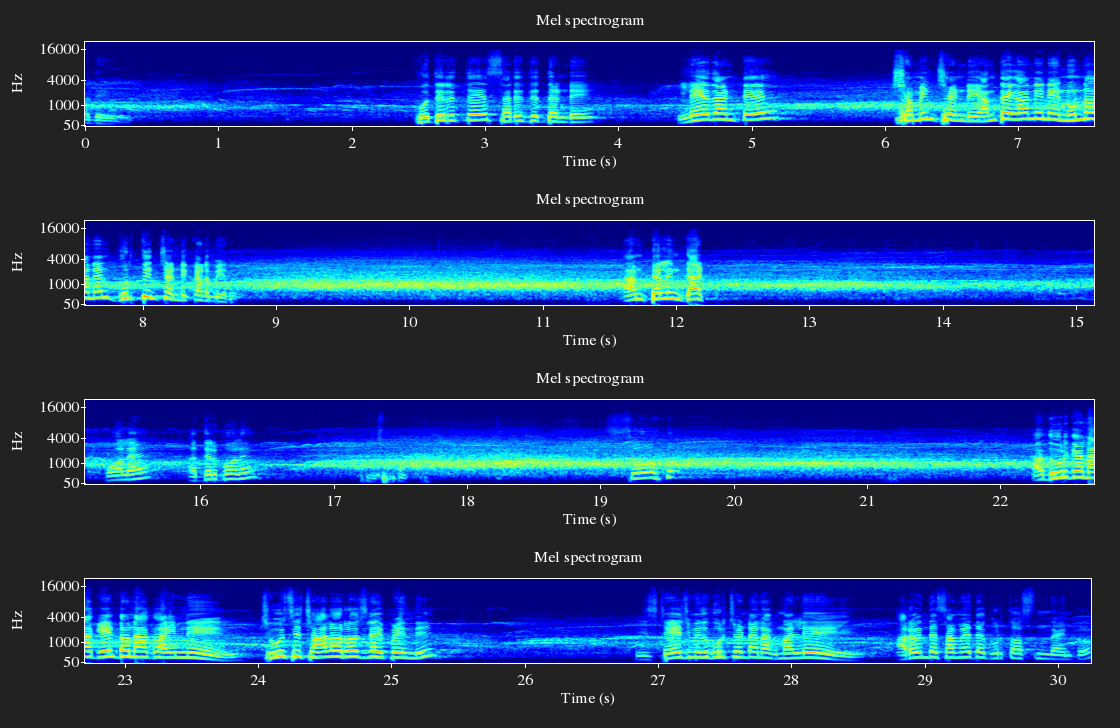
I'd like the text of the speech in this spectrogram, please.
అది. కుదిరితే సరిదిద్దండి లేదంటే క్షమించండి. అంతేగాని నేను ఉన్నానని గుర్తించండి ఇక్కడ మీరు. ఐఎమ్ టెలింగ్ దట్ పోలే? అద్దరు పోలే? సో అది ఊరికే నాకేంటో నాకు ఆయన్ని చూసి చాలా రోజులు అయిపోయింది ఈ స్టేజ్ మీద కూర్చుంటే నాకు మళ్ళీ అరవింద సమేత గుర్తొస్తుంది ఆయనతో.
